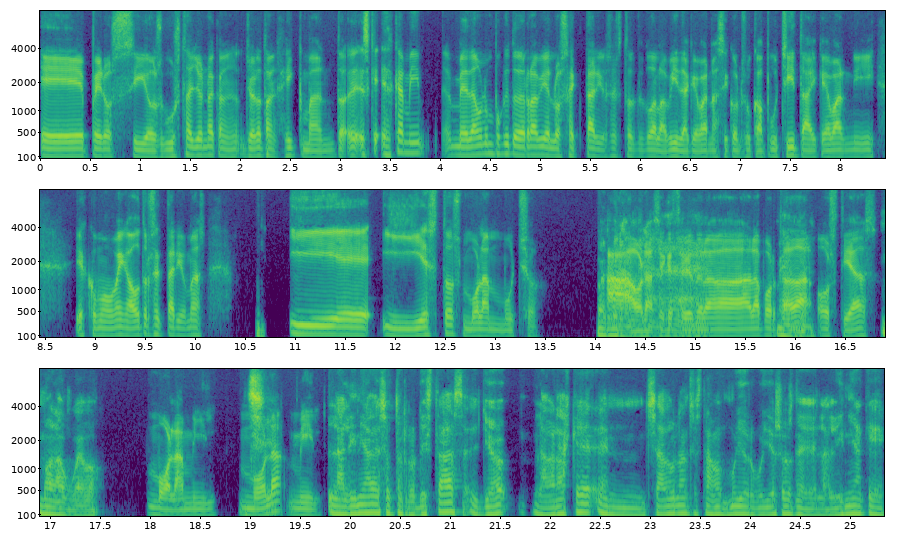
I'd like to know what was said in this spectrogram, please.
Eh, pero si os gusta Jonathan, Jonathan Hickman, es que, es que a mí me da un poquito de rabia los sectarios estos de toda la vida, que van así con su capuchita y que van y, y es como, venga, otro sectario más. Y, eh, y estos molan mucho. Pues mira, Ahora sí que estoy viendo la, portada. mira, Hostias, mola un huevo. Mola mil, Sí. mola mil. La línea de esoterroristas, yo, la verdad es que en Shadowlands estamos muy orgullosos de la línea que,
